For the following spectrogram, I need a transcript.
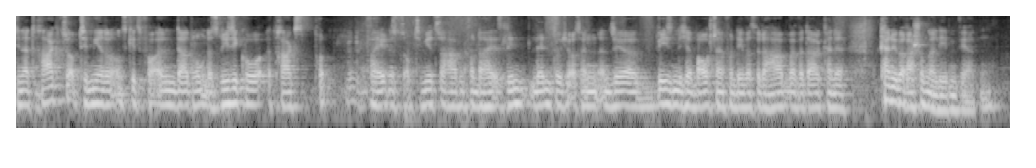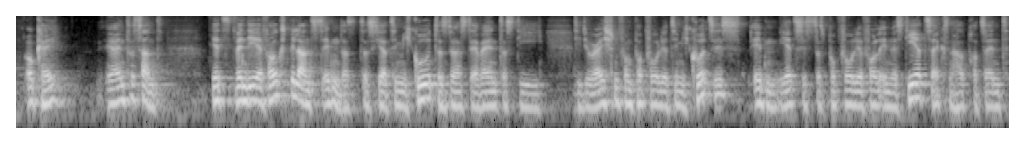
den Ertrag zu optimieren, uns geht es vor allem darum, das Risiko-Ertragsverhältnis optimiert zu haben. Von daher ist Lend durchaus ein, ein sehr wesentlicher Baustein von dem, was wir da haben, weil wir da keine, keine Überraschung erleben werden. Okay, ja, interessant. Jetzt, wenn die Erfolgsbilanz, eben, das, das ist ja ziemlich gut, also du hast erwähnt, dass die, die Duration vom Portfolio ziemlich kurz ist. Eben, jetzt ist das Portfolio voll investiert, 6,5 Prozent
